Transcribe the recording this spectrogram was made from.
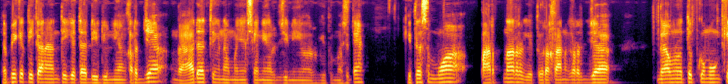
Tapi ketika nanti kita di dunia kerja nggak ada tuh yang namanya senior junior gitu. Maksudnya kita semua partner gitu rekan kerja. Nggak menutup kemungkinan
